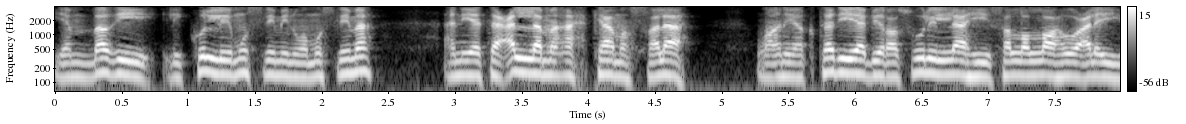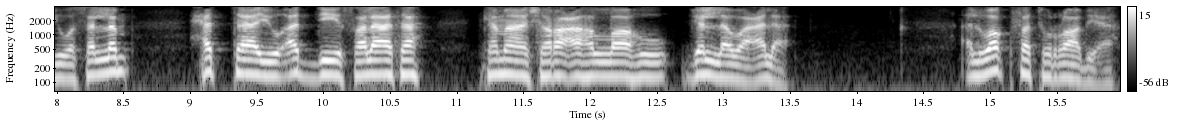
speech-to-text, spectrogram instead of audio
ينبغي لكل مسلم ومسلمة أن يتعلم أحكام الصلاة وأن يقتدي برسول الله صلى الله عليه وسلم حتى يؤدي صلاته كما شرعها الله جل وعلا. الوقفة الرابعة.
